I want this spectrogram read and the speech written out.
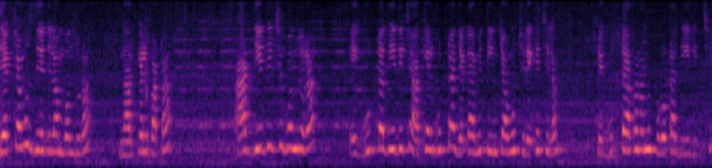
দেড় চামচ দিয়ে দিলাম বন্ধুরা নারকেল বাটা। আর দিয়ে দিচ্ছি বন্ধুরা, এই গুড়টা দিয়ে দিচ্ছি আখের গুড়টা, যেটা আমি তিন চামচ রেখেছিলাম, সেই গুড়টা এখন আমি পুরোটা দিয়ে দিচ্ছি।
